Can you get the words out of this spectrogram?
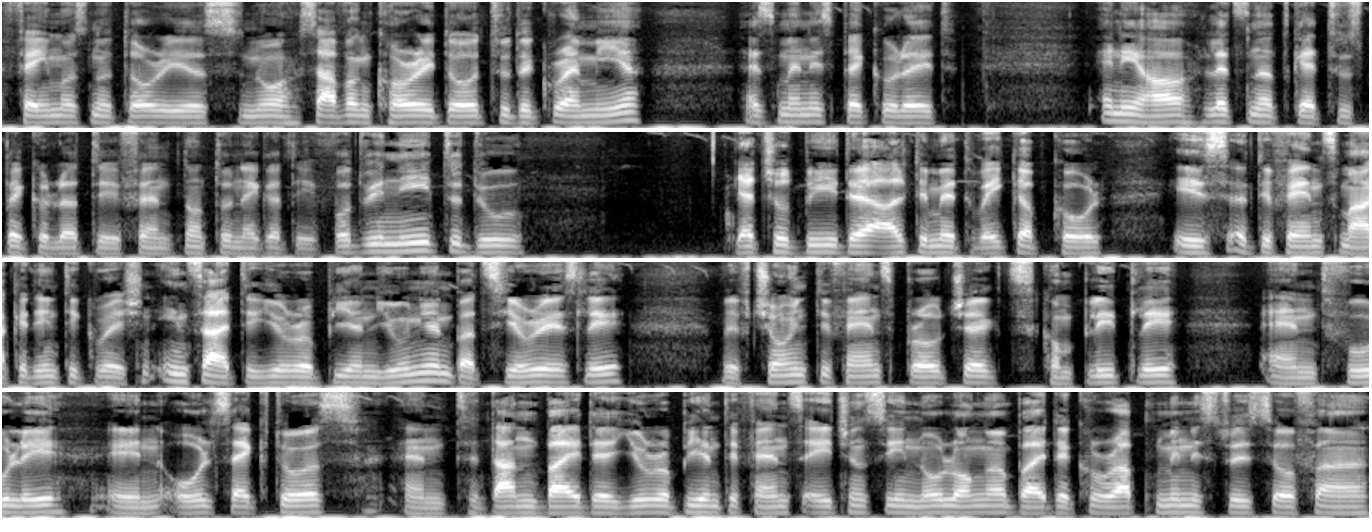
famous, notorious southern corridor to the Crimea, as many speculate. Anyhow, let's not get too speculative and not too negative. What we need to do that should be the ultimate wake up call is a defense market integration inside the European Union, but seriously, with joint defense projects completely and fully in all sectors and done by the European Defense Agency, no longer by the corrupt ministries of uh,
